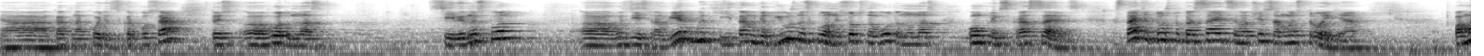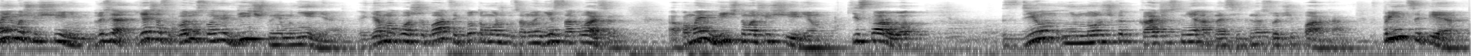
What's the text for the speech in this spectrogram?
а, как находятся корпуса. То есть, а, вот у нас северный склон, а, вот здесь прям вверх Бытхи, и там идет южный склон, и, собственно, вот он у нас комплекс красавец. Кстати, то, что касается вообще самой стройки. По моим ощущениям, друзья, я сейчас говорю свое личное мнение. Я могу ошибаться, и кто-то может быть со мной не согласен. А по моим личным ощущениям, кислород сделан немножечко качественнее относительно Сочи парка. В принципе,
